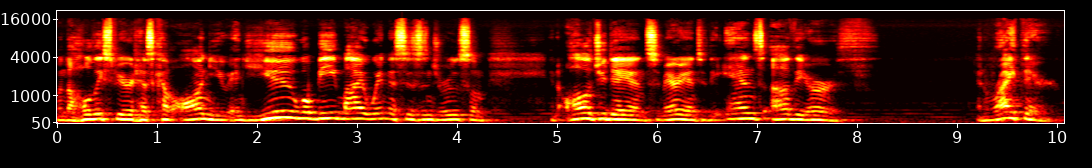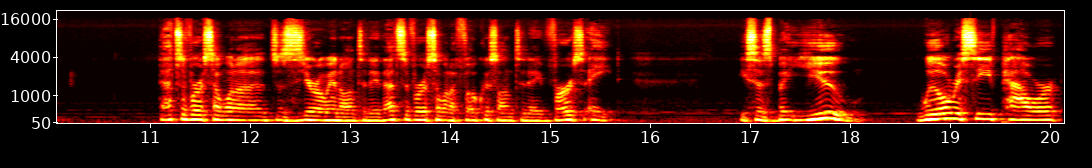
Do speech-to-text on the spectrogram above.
when the Holy Spirit has come on you, and you will be my witnesses in Jerusalem and all Judea and Samaria and to the ends of the earth. And right there, that's a verse I want to just zero in on today. That's the verse I want to focus on today. Verse 8. He says, But you will receive power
